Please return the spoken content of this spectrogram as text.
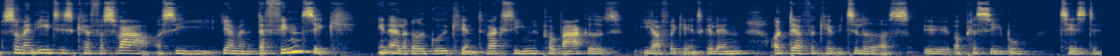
så man etisk kan forsvare og sige, jamen der findes ikke en allerede godkendt vaccine på markedet i afrikanske lande, og derfor kan vi tillade os øh, at placebo-teste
